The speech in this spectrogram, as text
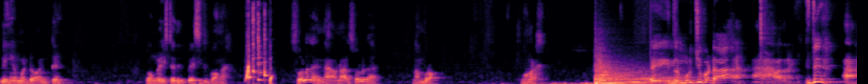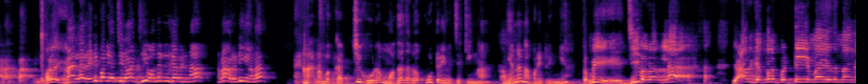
நீங்கள் மட்டும் வந்துட்டு உங்கள் இஷ்டத்துக்கு பேசிட்டு போங்க. சொல்லுங்கள் என்ன வேணாலும் சொல்லுங்கள் நம்புகிறோம் போங்கடா ஏய் இதுல முடிச்சு பண்ணா இது நான் ரெடி பண்ணி வச்சுனா ஜி வந்துட்டு இருக்காருங்கண்ணா அண்ணா ரெடிங்கண்ணா அண்ணா நம்ம கட்சி கூட முத தடவை கூட்டணி வச்சிருக்கீங்கன்னா என்னண்ணா பண்ணிட்டு இருக்கீங்க தம்பி ஜி வராருல்ல? யாருக்கு எத்தனை பெட்டி என்ன ஏதுன்னாங்க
